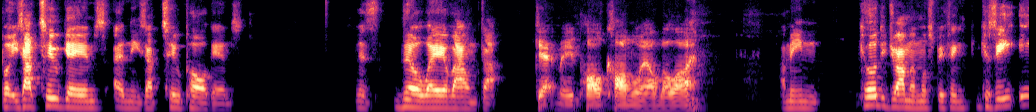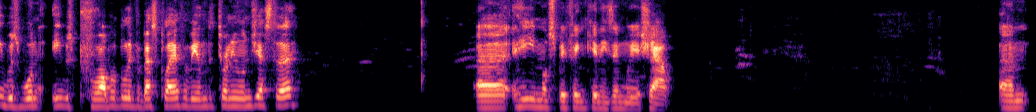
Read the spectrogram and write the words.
but he's had two games and he's had two poor games. There's no way around that. get me Paul Conway on the line. I mean, Cody Drameh must be thinking because he, he was one he was probably the best player for the under 21s yesterday. Uh, he must be thinking he's in with a shout. Um,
